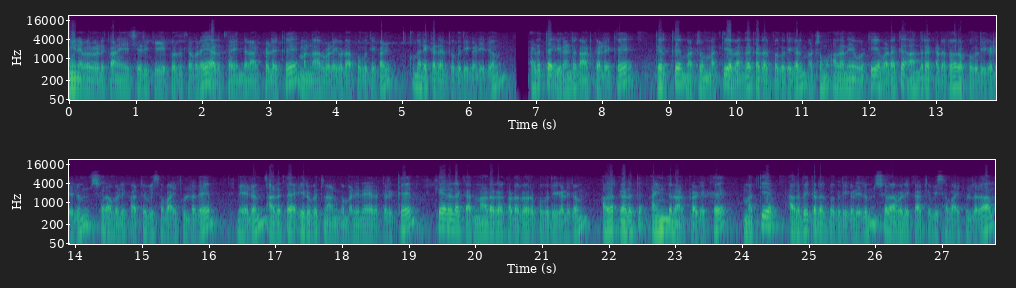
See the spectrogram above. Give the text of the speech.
மீனவர்களுக்கான எச்சரிக்கையை பொறுத்தவரை அடுத்த ஐந்து நாட்களுக்கு மன்னார் வளைகுடா பகுதிகள் குமரிக்கடல் பகுதிகளிலும் அடுத்த இரண்டு நாட்களுக்கு தெற்கு மற்றும் மத்திய வங்கக்கடல் பகுதிகள் மற்றும் அதனை ஒட்டிய வடக்கு ஆந்திர கடலோர பகுதிகளிலும் சூறாவளி காற்று வீச வாய்ப்புள்ளது. மேலும் அடுத்த இருபத்தி நான்கு மணி நேரத்திற்கு கேரள கர்நாடக கடலோர பகுதிகளிலும் அதற்கடுத்து ஐந்து நாட்களுக்கு மத்திய அரபிக்கடல் பகுதிகளிலும் சூறாவளி காற்று வீச வாய்ப்புள்ளதால்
